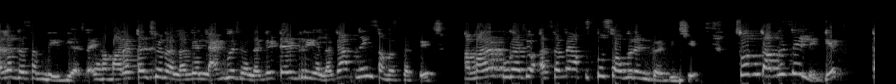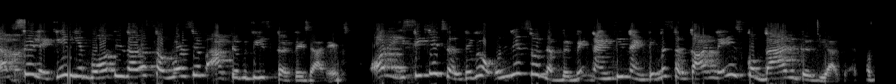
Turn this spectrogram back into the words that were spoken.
अलग असम दे दिया जाए। हमारा कल्चर अलग है लैंग्वेज अलग है टेरिटरी अलग है, आप नहीं समझ सकते। हमारा पूरा जो असम है, आप उसको सॉवरन कर दीजिए। सो तब से लेके तब से लेके ये बहुत ही ज़्यादा सबवर्सिव एक्टिविटीज़ करते जा रहे हैं। और इसी के चलते हुए 1990 में 1990 में सरकार ने इसको बैन कर दिया गया था।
